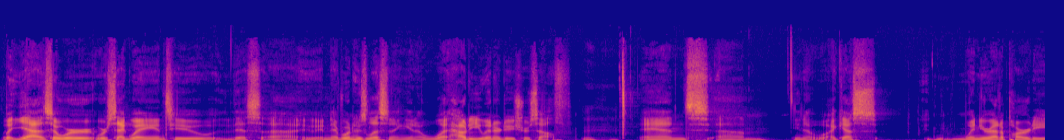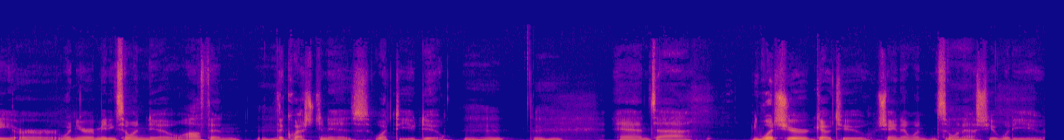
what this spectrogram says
but yeah, so we're we're segueing into this, uh, and everyone who's listening, you know, what? How do you introduce yourself? And um, you know, I guess when you're at a party or when you're meeting someone new, often the question is, "What do you do?" Mm-hmm. And uh, what's your go-to, Sheyna, when someone asks you, "What do you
